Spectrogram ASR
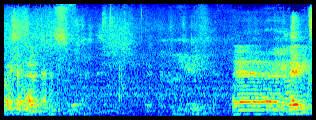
كويس يا ولاد آه، diabetes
